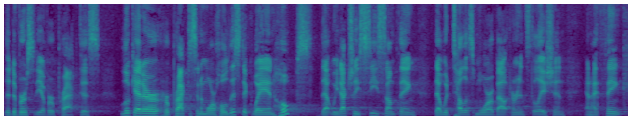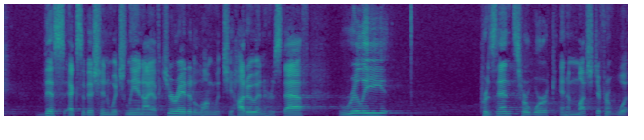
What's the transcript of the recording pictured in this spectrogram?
the diversity of her practice, look at her, her practice in a more holistic way in hopes that we'd actually see something that would tell us more about her installation. And I think this exhibition, which Lee and I have curated along with Chiharu and her staff, really presents her work in a much different w-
